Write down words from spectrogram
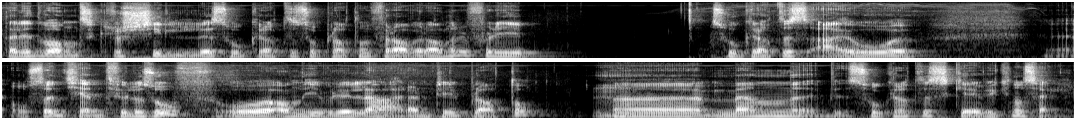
Det er litt vanskelig å skille Sokrates og Platon fra hverandre, fordi Sokrates er jo eh, også en kjent filosof, og angivelig læreren til Platon. Mm. Eh, Men Sokrates skrev ikke noe selv.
